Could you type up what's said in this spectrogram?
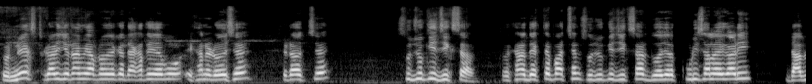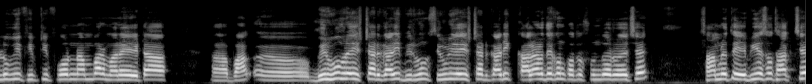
তো নেক্সট গাড়ি যেটা আমি আপনাদেরকে দেখাতে যাব, এখানে রয়েছে, সেটা হচ্ছে সুজুকি জিক্সার। তো এখানে দেখতে পাচ্ছেন সুজুকি জিক্সার দু হাজার সালের গাড়ি ডাব্লিউবি ফিফটি নাম্বার মানে এটা বীরভূম রেজিস্টার্ড গাড়ি, বীরভূম সিউড়ি রেজিস্টার্ড গাড়ি। কালার দেখুন কত সুন্দর রয়েছে। সামনে তো এবিএসও থাকছে।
